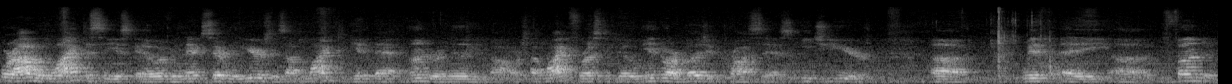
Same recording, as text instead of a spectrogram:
where I would like to see us go over the next several years is I'd like to get that under a million dollars. I'd like for us to go into our budget process each year uh, with a uh, fund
